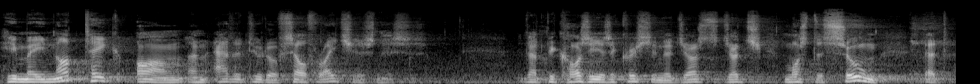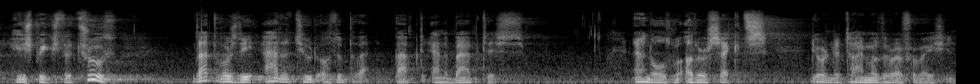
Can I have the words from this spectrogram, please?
he may not take on an attitude of self righteousness. That because he is a Christian, the just judge must assume that he speaks the truth. That was the attitude of the Anabaptists and also other sects during the time of the Reformation.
